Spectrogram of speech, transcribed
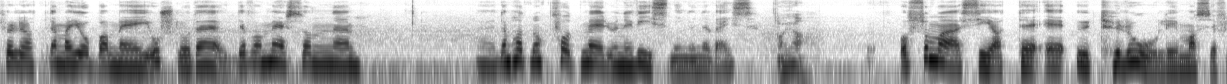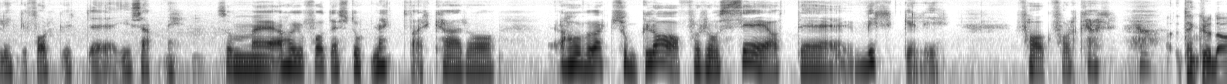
føler at de jeg jobba med i Oslo, det, det var mer sånn um, De hadde nok fått mer undervisning underveis. Oh, ja. Og så må jeg si at det er utrolig masse flinke folk ute i Sápmi. Jeg har jo fått et stort nettverk her. og har vært så glad for å se at det er virkelig fagfolk her. Ja. Tenker du da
